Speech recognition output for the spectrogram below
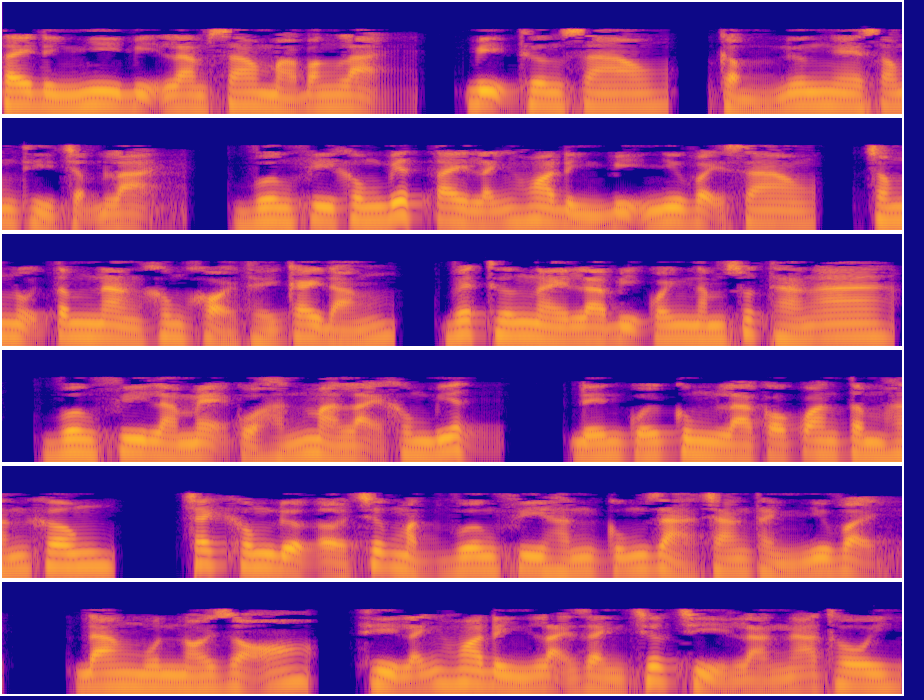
tay đình nhi bị làm sao mà băng lại, bị thương sao, Cẩm Nương nghe xong thì chậm lại, Vương Phi không biết tay lãnh hoa đình bị như vậy sao, trong nội tâm nàng không khỏi thấy cay đắng, vết thương này là bị quanh năm suốt tháng A, Vương Phi là mẹ của hắn mà lại không biết, đến cuối cùng là có quan tâm hắn không, trách không được ở trước mặt Vương Phi hắn cũng giả trang thành như vậy, đang muốn nói rõ, thì lãnh hoa đình lại dành trước chỉ là ngã thôi,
